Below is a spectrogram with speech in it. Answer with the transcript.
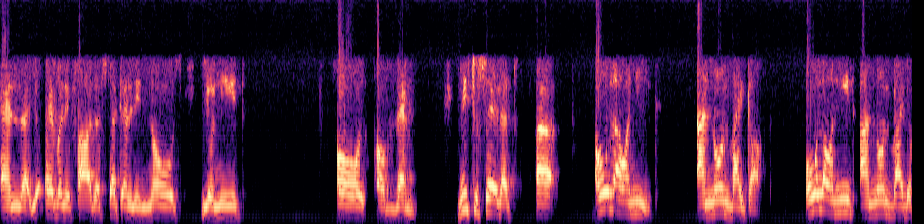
and uh, your heavenly Father certainly knows your need, all of them. This to say that uh, all our needs are known by God. All our needs are known by the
